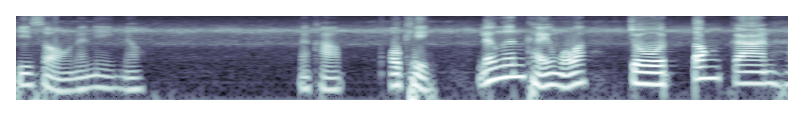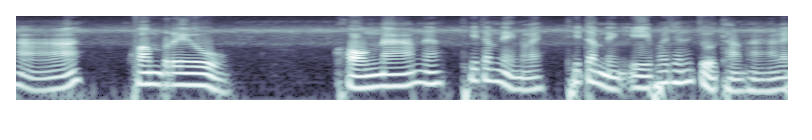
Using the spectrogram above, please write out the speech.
ที่ 2 นั่นเองเนาะนะครับ โอเค แล้วเงื่อนไขของบอกว่า โจทย์ต้องการหาความเร็วของน้ำนะที่ตำแหน่งอะไร ที่ตำแหน่ง A เพราะฉะนั้นโจทย์ถามหาอะไร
